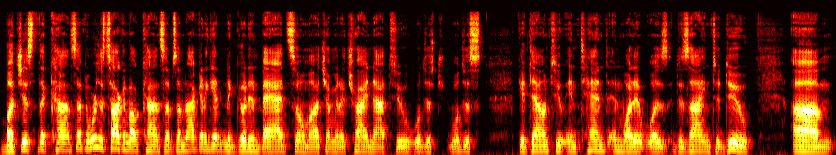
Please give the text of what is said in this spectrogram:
But just the concept, and we're just talking about concepts. I'm not going to get into good and bad so much. I'm going to try not to. We'll just we'll just get down to intent and what it was designed to do. Um,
